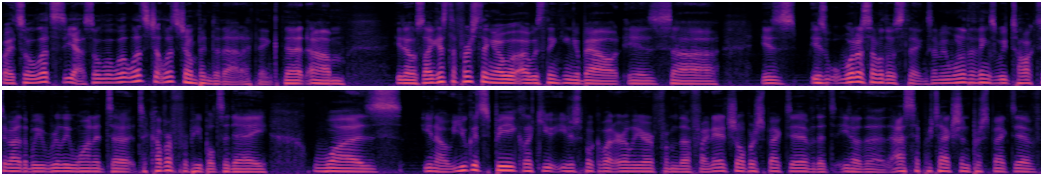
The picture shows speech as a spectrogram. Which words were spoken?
Right. So let's yeah. So let's let's jump into that. I think that um, you know. So I guess the first thing I, w- I was thinking about is uh, is is what are some of those things? I mean, one of the things we talked about that we really wanted to to cover for people today was you know you could speak like you you spoke about earlier from the financial perspective that you know the asset protection perspective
